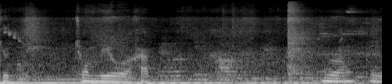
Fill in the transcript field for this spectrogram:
จุดชมวิวครับหลวงปู่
